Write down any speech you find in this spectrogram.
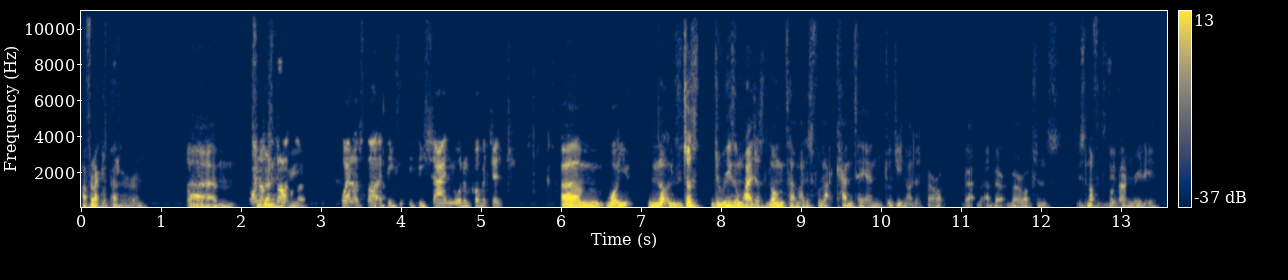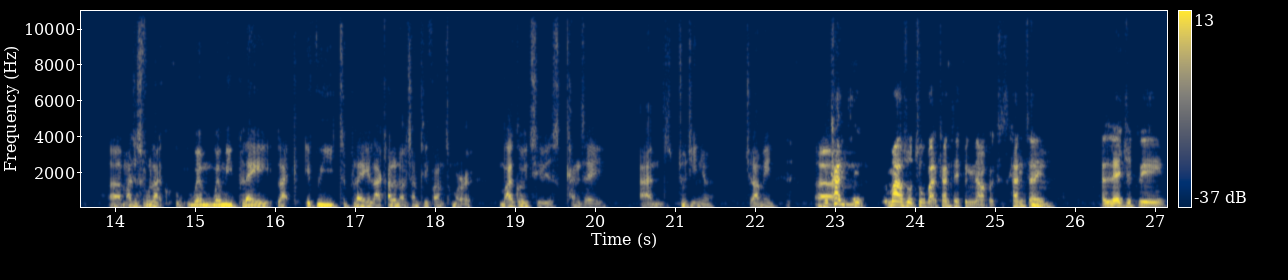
I feel like it's perfect for him. Um, Why not start? you. Why not start if he's if he shined more than Kovacic? Um, what you lo- just the reason why just long term, I just feel like Kante and Jorginho are just better, op- better, better, better options. It's nothing to do with him really. Um, I just feel like when when we play like if we need to play like I don't know Champions League final tomorrow, my go to is Kante and Jorginho. Do you know what I mean? Um, Kante, we might as well talk about the Kante thing now because Kante Hmm. allegedly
